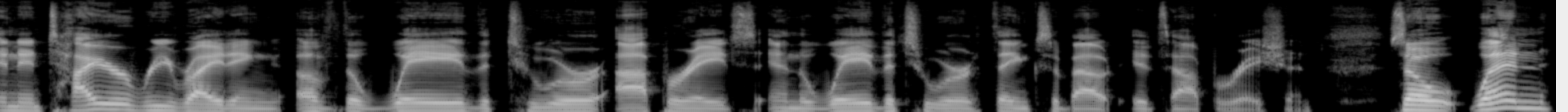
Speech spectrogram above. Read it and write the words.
an entire rewriting of the way the tour operates and the way the tour thinks about its operation. So when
